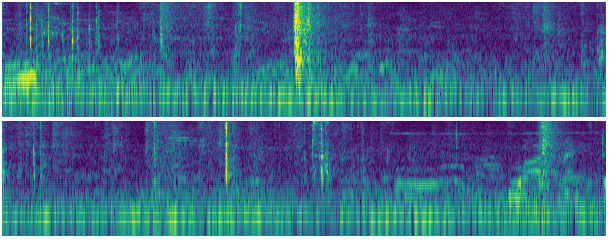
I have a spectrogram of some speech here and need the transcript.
అంజీర్ వాల్నట్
